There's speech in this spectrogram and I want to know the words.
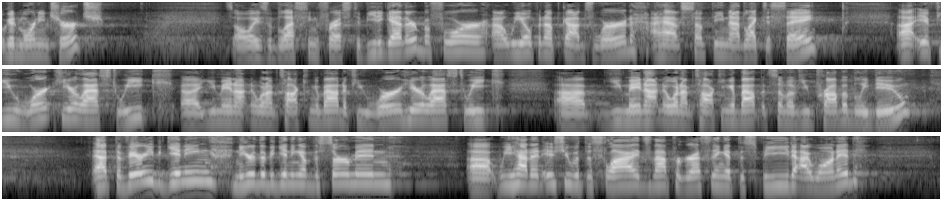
Well, good morning, church. It's always a blessing for us to be together. Before uh, we open up God's Word, I have something I'd like to say. Uh, if you weren't here last week, uh, you may not know what I'm talking about. If you were here last week, uh, you may not know what I'm talking about, but some of you probably do. At the very beginning, near the beginning of the sermon, uh, we had an issue with the slides not progressing at the speed I wanted.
